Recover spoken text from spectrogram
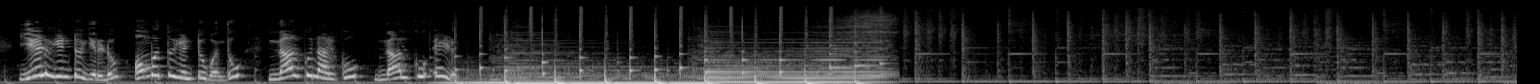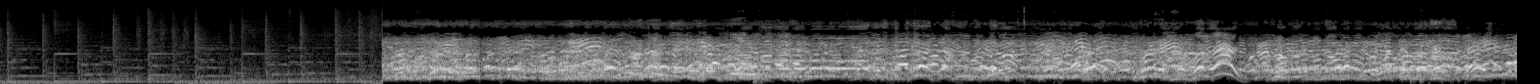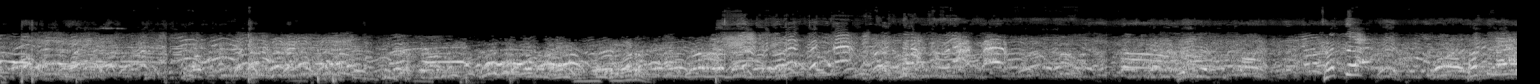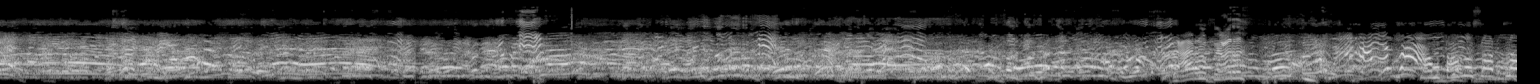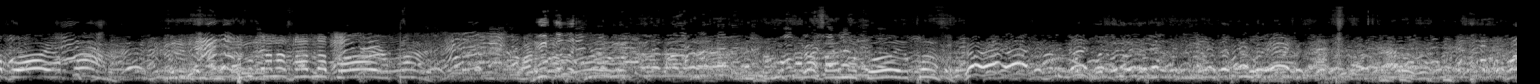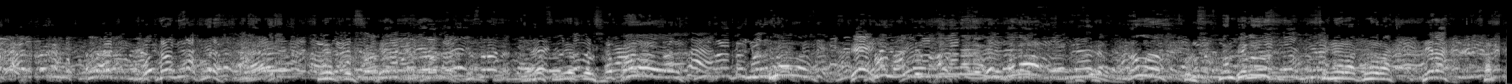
ಏಳು ಎಂಟು ಎರಡು ಒಂಬತ್ತು ಎಂಟು ಒಂದು ನಾಲ್ಕು ನಾಲ್ಕು ನಾಲ್ಕು ಏಳು. সামনে পড় আপা মিউট কর আমার সামনে পড় আপা রাখ রাখ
